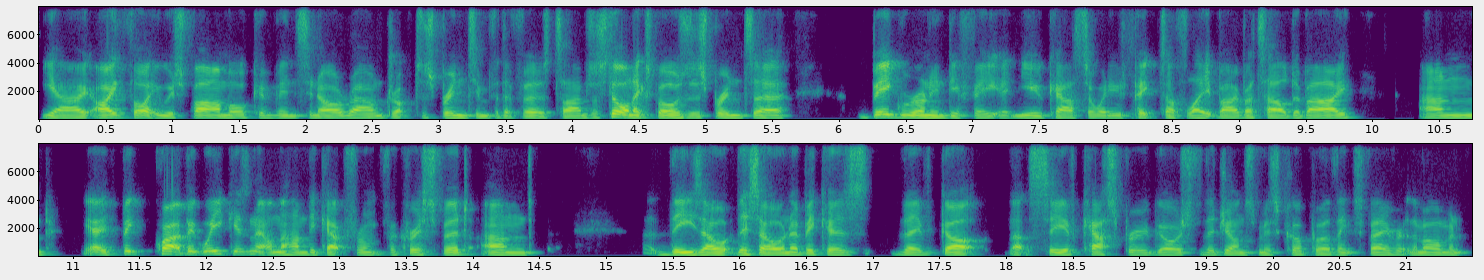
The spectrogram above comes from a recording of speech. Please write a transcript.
yeah, I, I thought he was far more convincing all round, dropped to sprinting for the first time. So still unexposed as a sprinter. Big running defeat at Newcastle when he was picked off late by Batal Dubai. And yeah, it's big, quite a big week, isn't it, on the handicap front for Crisford and these this owner because they've got that Sea of Casper who goes for the John Smith Cup, who I think's favourite at the moment.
